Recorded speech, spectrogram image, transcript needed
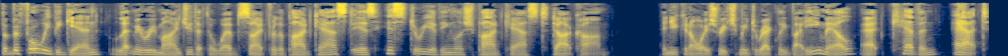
But before we begin, let me remind you that the website for the podcast is historyofenglishpodcast.com. And you can always reach me directly by email at kevin at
